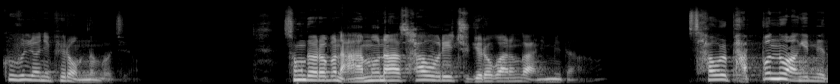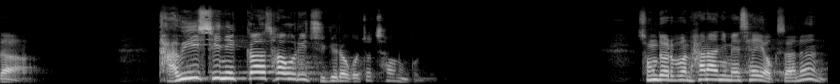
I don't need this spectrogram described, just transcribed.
그 훈련이 필요 없는 거죠. 성도 여러분, 아무나 사울이 죽이려고 하는 거 아닙니다. 사울 바쁜 왕입니다. 다윗이니까 사울이 죽이려고 쫓아오는 겁니다. 성도 여러분, 하나님의 새 역사는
